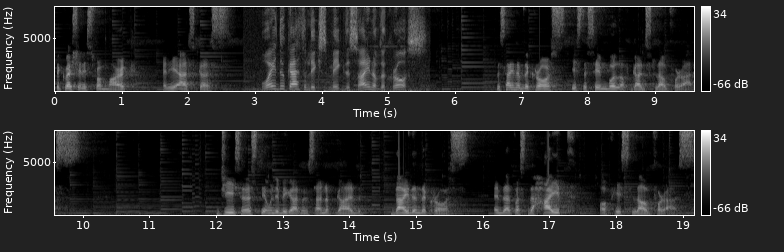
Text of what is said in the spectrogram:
The question is from Mark, and he asks us Why do Catholics make the sign of the cross? The sign of the cross is the symbol of God's love for us. Jesus, the only begotten Son of God, died on the cross, and that was the height of His love for us.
